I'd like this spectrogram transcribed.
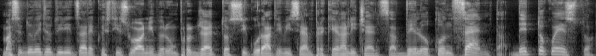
ma se dovete utilizzare questi suoni per un progetto assicuratevi sempre che la licenza ve lo consenta. Detto questo,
